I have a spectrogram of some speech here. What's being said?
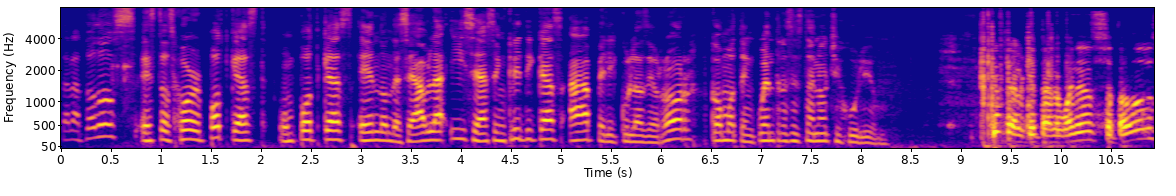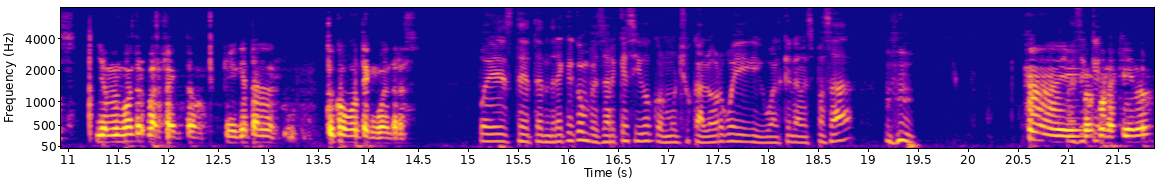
tal a todos? Esto es Horror Podcast, un podcast en donde se habla y se hacen críticas a películas de horror. ¿Cómo te encuentras esta noche, Julio? ¿Qué tal? ¿Qué tal? Buenas a todos. Yo me encuentro perfecto. ¿Y qué tal? ¿Tú cómo te encuentras? Pues te tendré que confesar que sigo con mucho calor, güey, igual que la vez pasada. Ay, Así que- por aquí, ¿no?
